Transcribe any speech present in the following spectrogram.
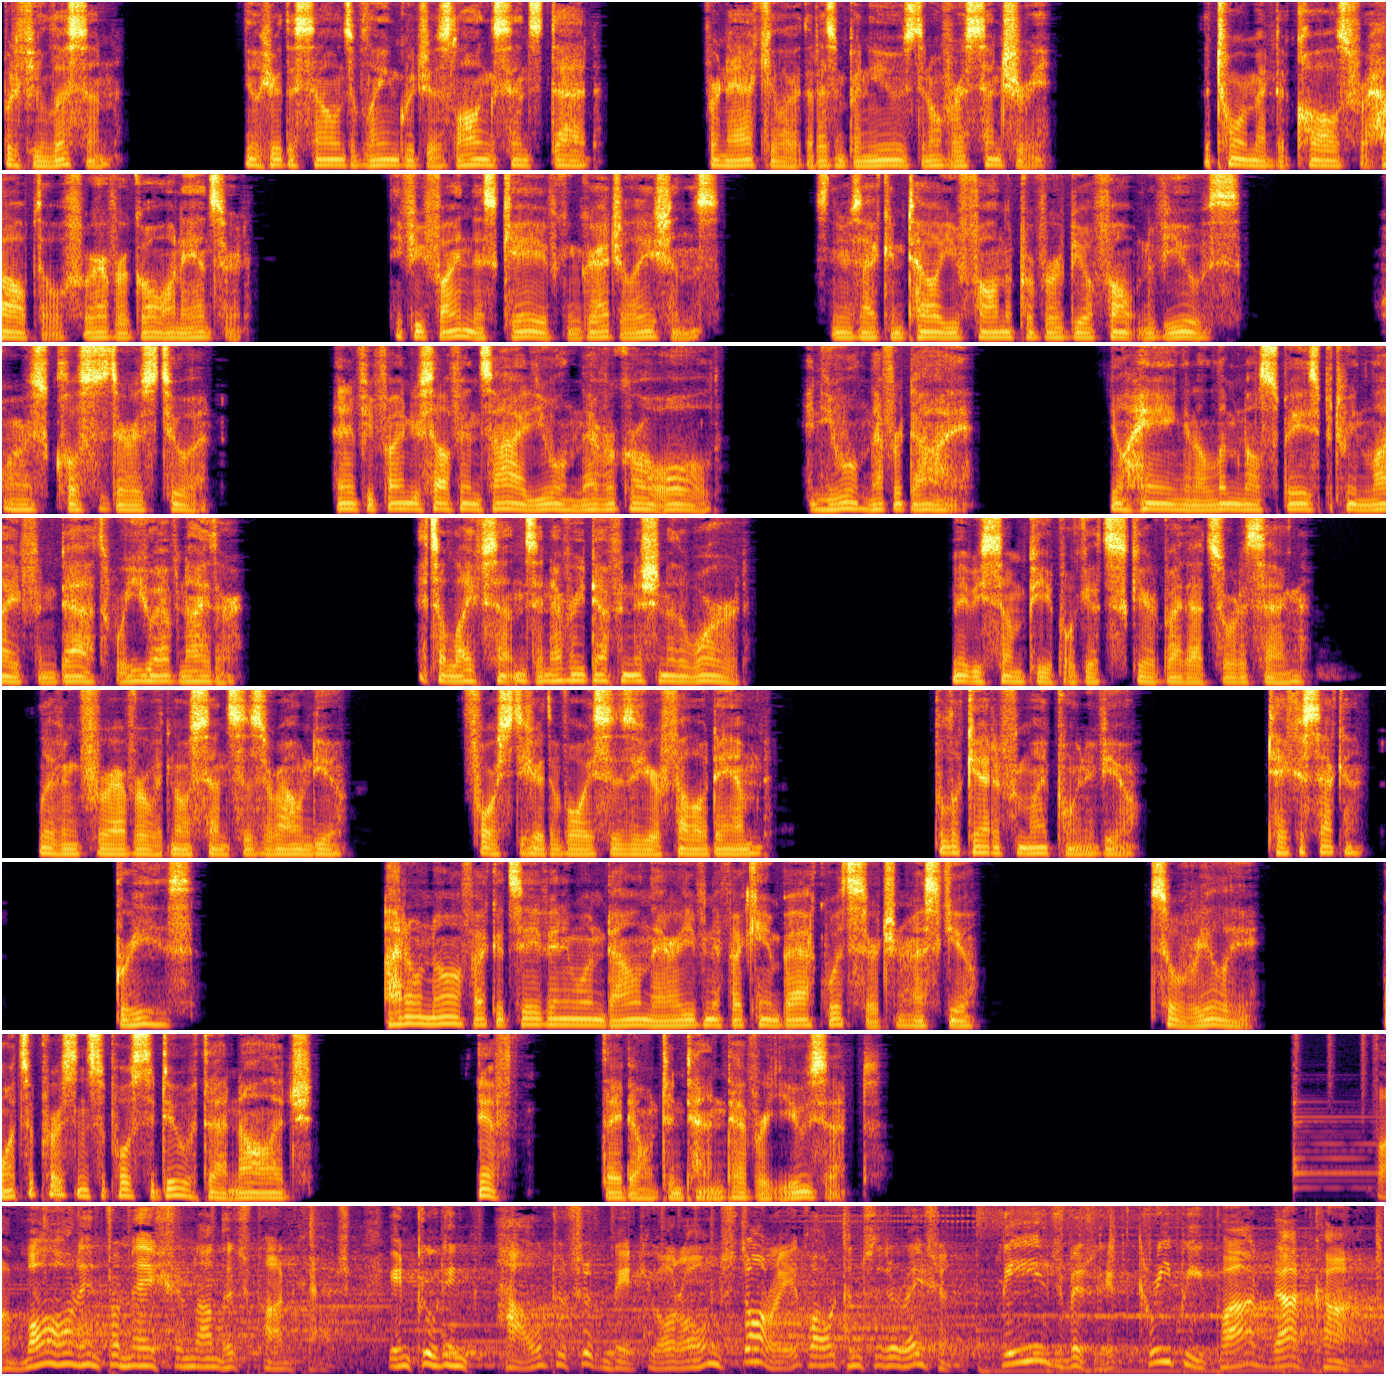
But if you listen, you'll hear the sounds of languages long since dead vernacular that hasn't been used in over a century. The tormented calls for help that will forever go unanswered. If you find this cave, congratulations. As near as I can tell, you've found the proverbial fountain of youth, or as close as there is to it. And if you find yourself inside, you will never grow old. and you will never die. You'll hang in a liminal space between life and death where you have neither. It's a life sentence in every definition of the word. Maybe some people get scared by that sort of thing, living forever with no senses around you, forced to hear the voices of your fellow damned. But look at it from my point of view. Take a second. Breathe. I don't know if I could save anyone down there even if I came back with search and rescue. So, really, what's a person supposed to do with that knowledge if they don't intend to ever use it? For more information on this podcast, including how to submit your own story for consideration, please visit creepypod.com.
